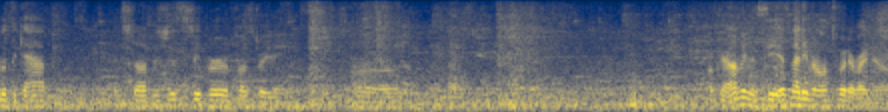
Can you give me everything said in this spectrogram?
with the Gap and stuff. It's just super frustrating. Um, okay I don't even see it. it's not even on Twitter right now.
